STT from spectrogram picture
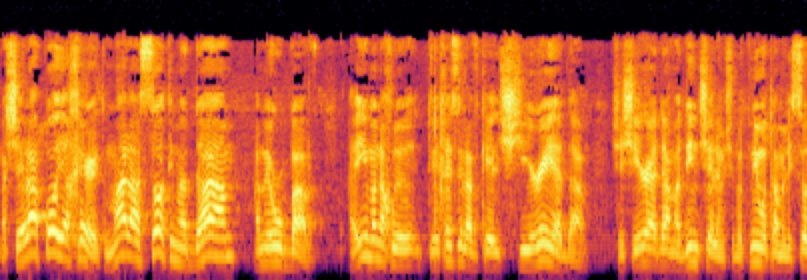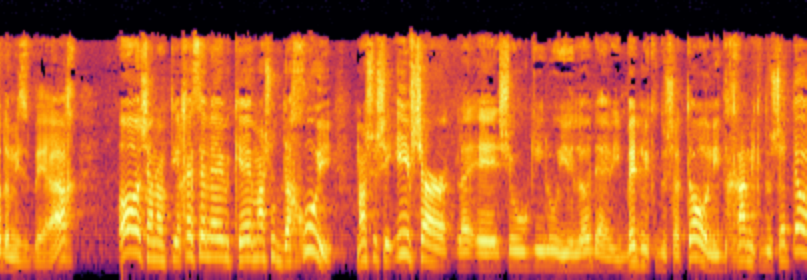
השאלה פה היא אחרת, מה לעשות עם הדם המעורבב? האם אנחנו נתייחס אליו כאל שירי הדם, ששירי הדם הדין שלהם שנותנים אותם על יסוד המזבח, או שאנחנו נתייחס אליהם כמשהו דחוי, משהו שאי אפשר, אה, שהוא כאילו, לא יודע, איבד מקדושתו או נדחה מקדושתו,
